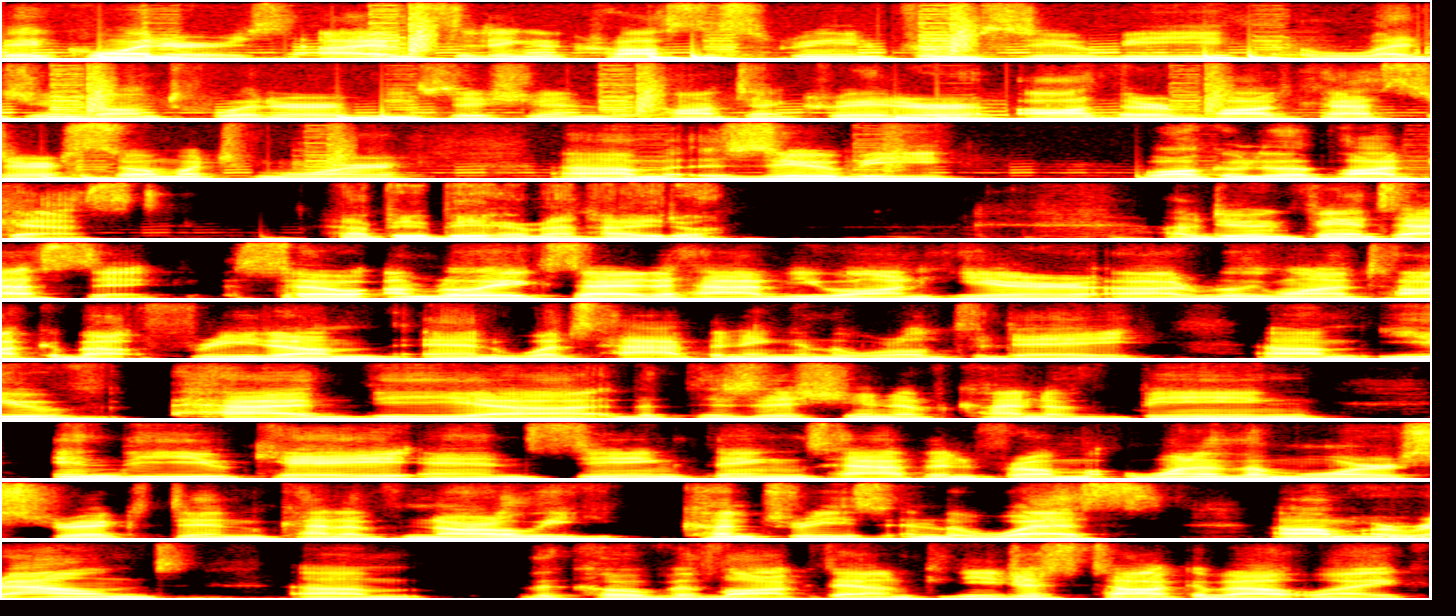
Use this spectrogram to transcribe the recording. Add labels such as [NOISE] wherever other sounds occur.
Bitcoiners, I am sitting across the screen from Zuby, a legend on Twitter, musician, content creator, author, podcaster, so much more. Um, Zuby, Welcome to the podcast. Happy to be here, man. How you doing? I'm doing fantastic. So I'm really excited to have you on here. Uh, I really want to talk about freedom and what's happening in the world today. Um, you've had the uh, the position of kind of being in the UK and seeing things happen from one of the more strict and kind of gnarly countries in the West um, mm-hmm. around um, the COVID lockdown. Can you just talk about like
